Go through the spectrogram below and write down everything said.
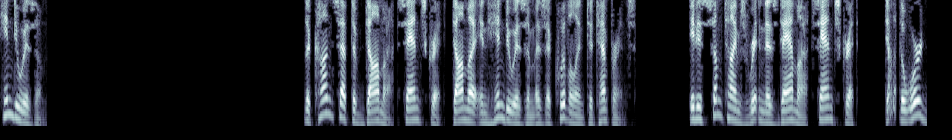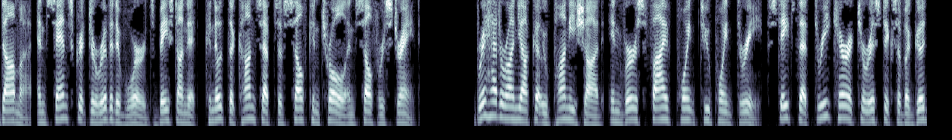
Hinduism The concept of dama Sanskrit, dama in Hinduism is equivalent to temperance. It is sometimes written as dama Sanskrit. The word dama, and Sanskrit derivative words based on it, connote the concepts of self-control and self-restraint. Brihadaranyaka Upanishad, in verse 5.2.3, states that three characteristics of a good,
